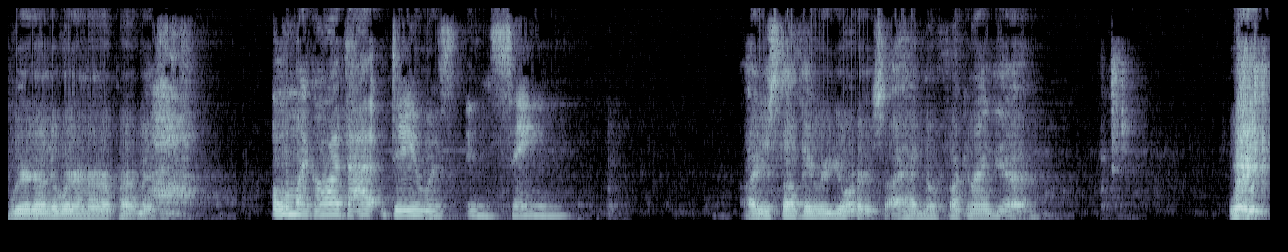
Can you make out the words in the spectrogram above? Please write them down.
weird underwear in our apartment. Oh my god, that day was insane. I just thought they were yours. I had no fucking idea. Wait,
